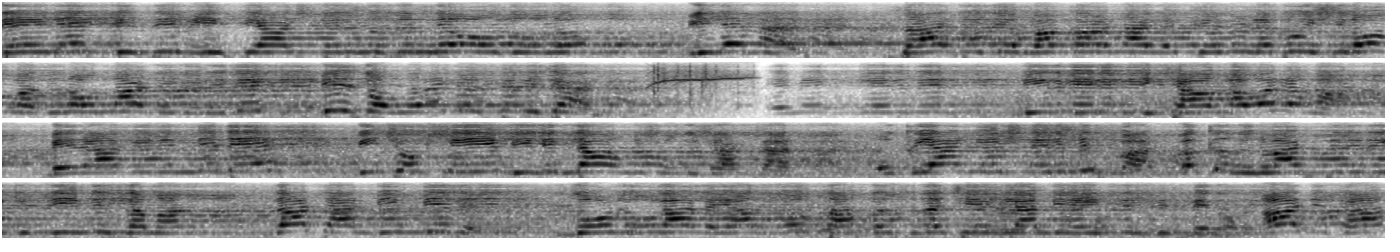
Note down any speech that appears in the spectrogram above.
Devlet bizim ihtiyaçlarımızın ne olduğunu bilemez. Sadece makarnayla, kömürle bu işin olmadığını onlar da görecek. Biz de onlara göstereceğiz. Emeklilerimiz bir verip iki alma var ama beraberinde de birçok şeyi birlikte almış olacaklar. Okuyan gençlerimiz var. Bakın üniversitelere gittiğimiz zaman zaten bin bir zorluklarla yazboz tahtasına çevrilen bir eğitim sistemi. Adeta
